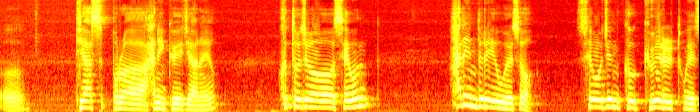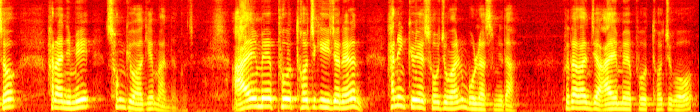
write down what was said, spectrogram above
어, 디아스포라 한인교회지 않아요? 흩어져 세운 한인들에 의해서 세워진 그 교회를 통해서 하나님이 성교하게 만든 거죠. IMF 터지기 이전에는 한인교회 소중함을 몰랐습니다. 그러다가 이제 IMF 터지고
